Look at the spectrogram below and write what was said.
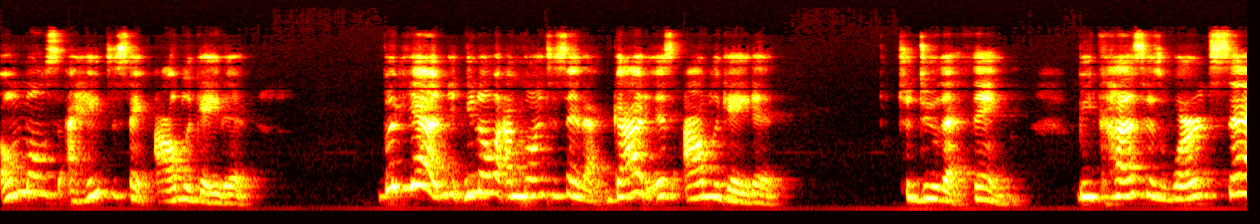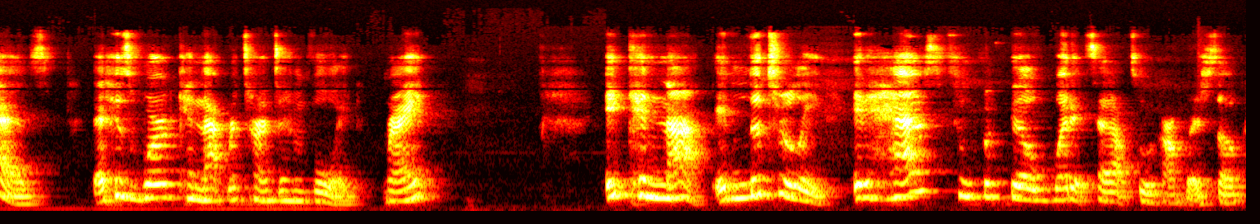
almost, I hate to say obligated, but yeah, you know what? I'm going to say that God is obligated to do that thing because his word says that his word cannot return to him void, right? It cannot. It literally, it has to fulfill what it set out to accomplish. So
